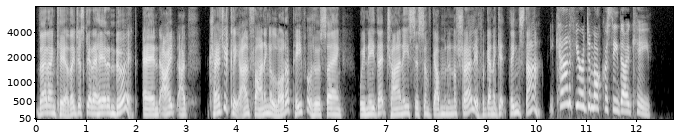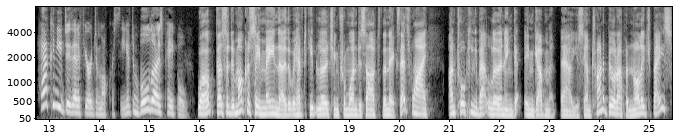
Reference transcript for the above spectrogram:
They don't care. They just get ahead and do it. And I, I tragically, I'm finding a lot of people who are saying we need that Chinese system of government in Australia if we're going to get things done. You can't if you're a democracy, though, Keith. How can you do that if you're a democracy? You have to bulldoze people. Well, does a democracy mean, though, that we have to keep lurching from one disaster to the next? That's why I'm talking about learning in government now. You see, I'm trying to build up a knowledge base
